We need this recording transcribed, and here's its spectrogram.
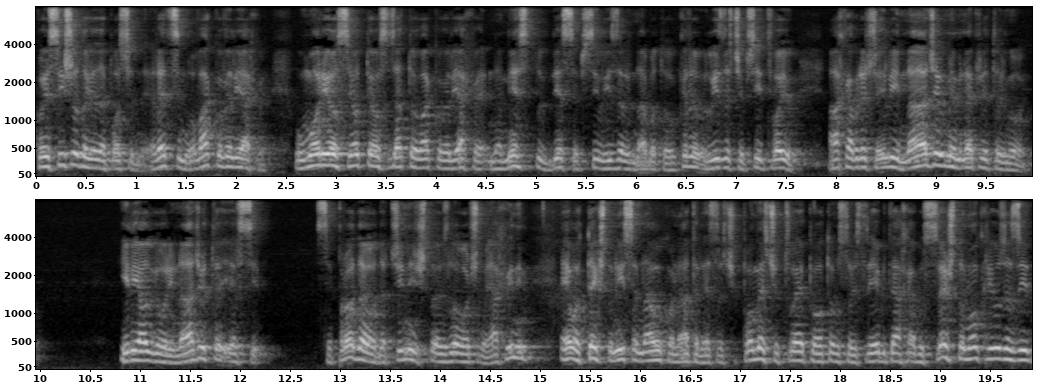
koji je sišao da ga da posjedne. Recimo, ovako veli Jahve, umorio se oteo se zato ovako veli Jahve, na mjestu gdje se psi lizali Nabotovu krv, lizat će psi tvoju. Ahab reče, ili nađe me neprijatelj moj. Ili ja odgovori, nađujte, jer si se prodao da činiš što je zlo očima Jahvinim. Evo tek što nisam navukao na te nesreću. Pomest tvoje potomstvo istrijebiti Ahabu sve što mokri uzazid,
